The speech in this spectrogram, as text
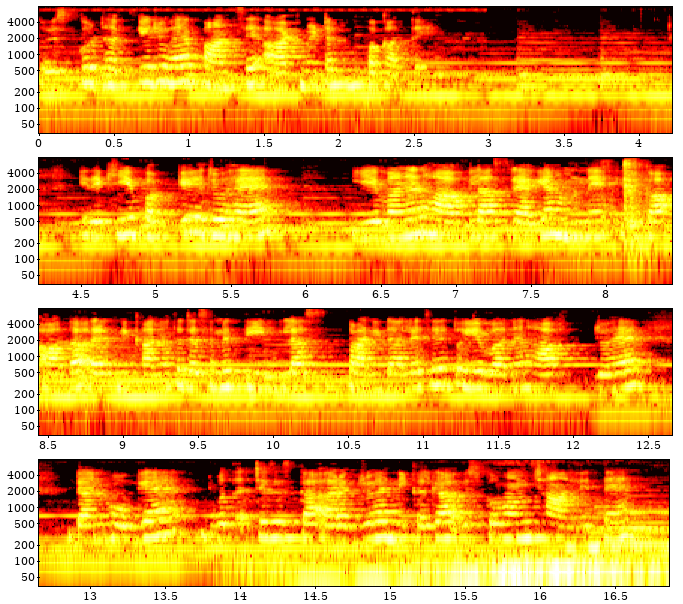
तो इसको ढक के जो है, पाँच से आठ मिनट हम पकाते हैं। ये देखिए पक्के जो है ये वन एंड हाफ़ ग्लास रह गया, हमने इसका आधा अरक निकालना था, जैसे हमने तीन गिलास पानी डाले थे तो ये वन एंड हाफ़ जो है डन हो गया है। बहुत अच्छे से इसका अरक जो है निकल गया अब इसको हम छान लेते हैं।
